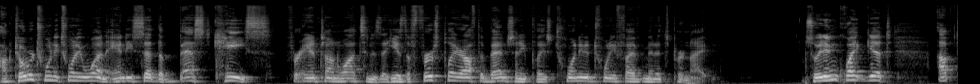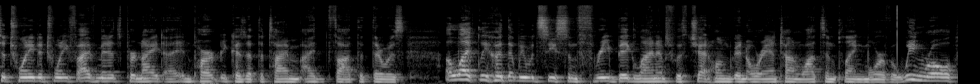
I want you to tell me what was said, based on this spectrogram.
October 2021, Andy said the best case for Anton Watson is that he is the first player off the bench and he plays 20 to 25 minutes per night. So he didn't quite get up to 20 to 25 minutes per night, uh, in part because at the time I thought that there was a likelihood that we would see some three big lineups with Chet Holmgren or Anton Watson playing more of a wing role.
